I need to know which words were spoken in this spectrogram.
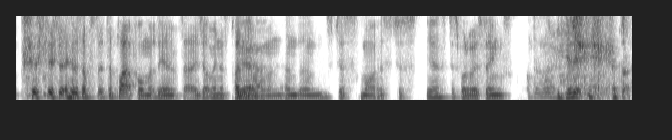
it's, it's, it's, a, it's a platform at the end of the day. you know what I mean, there's plenty of them, and, and um, it's just my, it's just yeah, it's just one of those things. I don't know. You did it. A,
